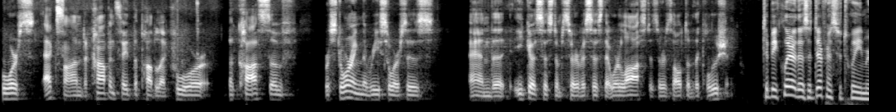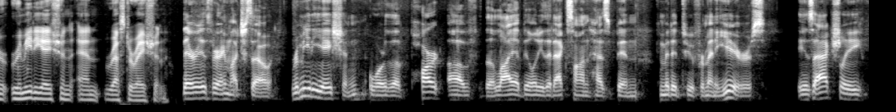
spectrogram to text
force Exxon to compensate the public for the costs of restoring the resources and the ecosystem services that were lost as a result of the pollution. To be clear, there's a difference between remediation and restoration. There is very much so. Remediation, or the part of the liability that Exxon has been committed to for many years, is actually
